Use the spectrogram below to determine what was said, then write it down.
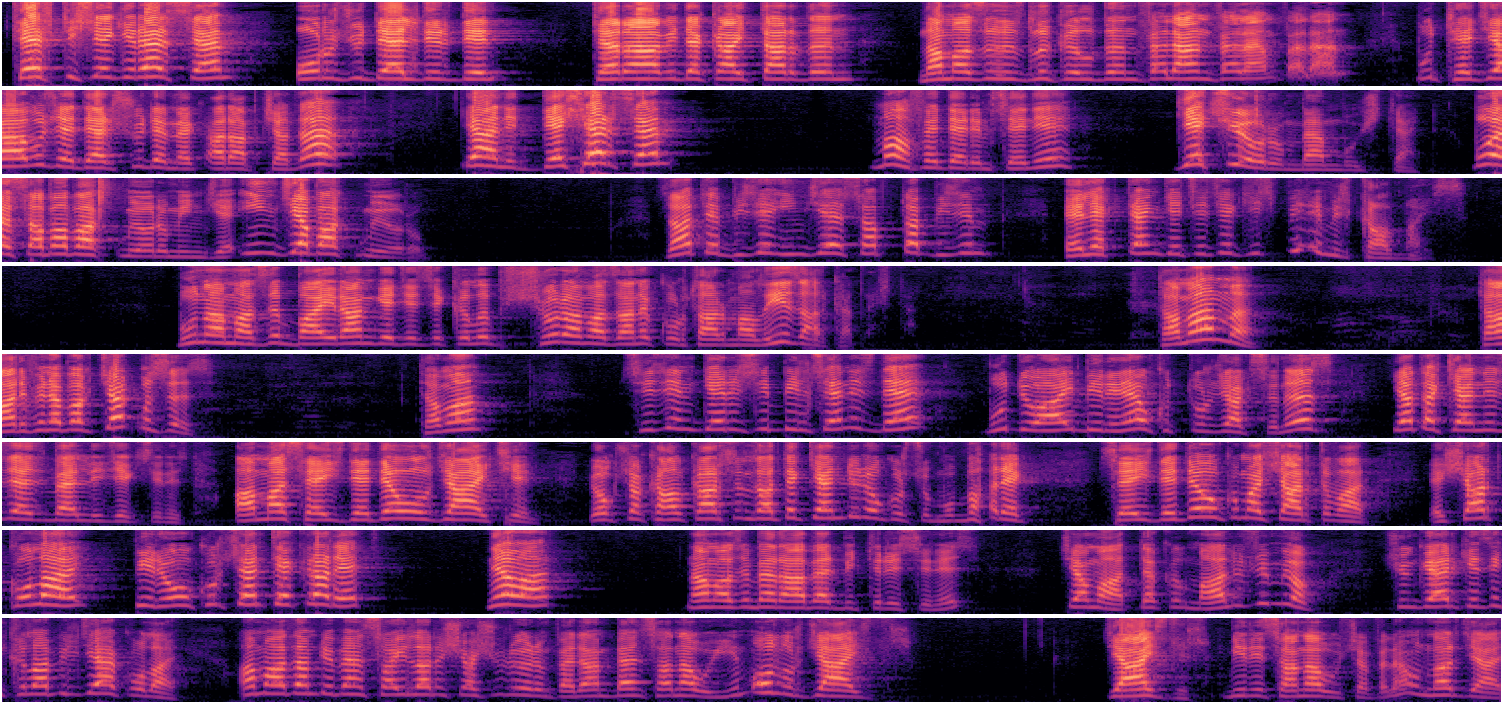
Teftişe girersem orucu deldirdin, teravide kaytardın, namazı hızlı kıldın falan falan falan. Bu tecavüz eder şu demek Arapçada. Yani deşersem mahvederim seni. Geçiyorum ben bu işten. Bu hesaba bakmıyorum ince. İnce bakmıyorum. Zaten bize ince hesapta bizim elekten geçecek hiçbirimiz kalmayız. Bu namazı bayram gecesi kılıp şu Ramazan'ı kurtarmalıyız arkadaşlar. Tamam mı? Tarifine bakacak mısınız? Tamam. Sizin gerisi bilseniz de bu duayı birine okutturacaksınız ya da kendiniz ezberleyeceksiniz. Ama secdede olacağı için. Yoksa kalkarsın zaten kendin okursun mübarek. Secdede okuma şartı var. E şart kolay. Biri okur sen tekrar et. Ne var? Namazı beraber bitirirsiniz. Cemaatle kılma lüzum yok. Çünkü herkesin kılabileceği kolay. Ama adam diyor ben sayıları şaşırıyorum falan ben sana uyuyayım. Olur caizdir. Caizdir. Biri sana uysa falan onlar caiz.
